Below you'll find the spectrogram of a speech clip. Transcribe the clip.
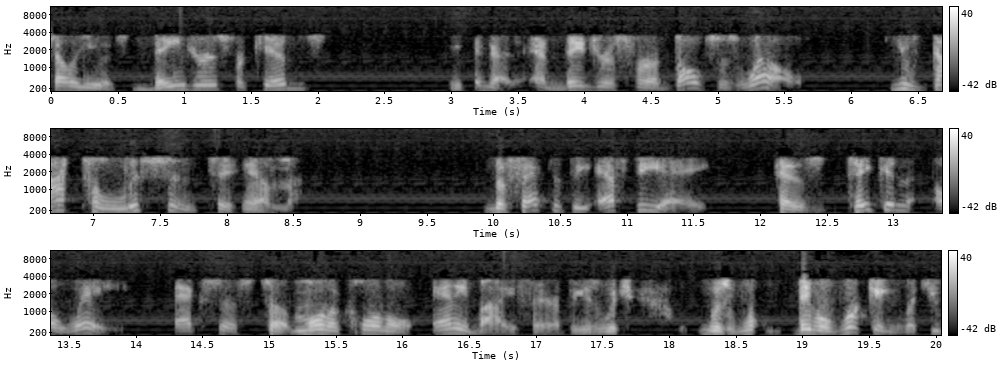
telling you it's dangerous for kids and dangerous for adults as well, you've got to listen to him. The fact that the FDA has taken away access to monoclonal antibody therapies, which was they were working like you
